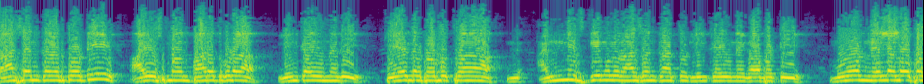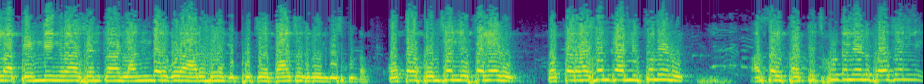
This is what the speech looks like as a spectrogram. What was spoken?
రేషన్ కార్డు తోటి ఆయుష్మాన్ భారత్ కూడా లింక్ అయి ఉన్నది. కేంద్ర ప్రభుత్వ అన్ని స్కీములు రేషన్ కార్డు తోటి లింక్ అయి ఉన్నాయి కాబట్టి మూడు నెలల లోపల పెండింగ్ రేషన్ కార్డులు అందరూ కూడా అర్హులకు ఇప్పించే బాధ్యత మేము తీసుకుంటాం. కొత్త పెన్షన్లు ఇస్తలేడు కొత్త రేషన్ కార్డులు ఇస్తలేడు. అసలు పట్టించుకుంటలేడు ప్రజల్ని.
